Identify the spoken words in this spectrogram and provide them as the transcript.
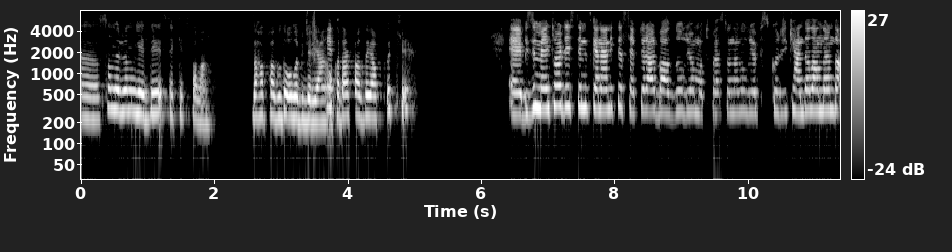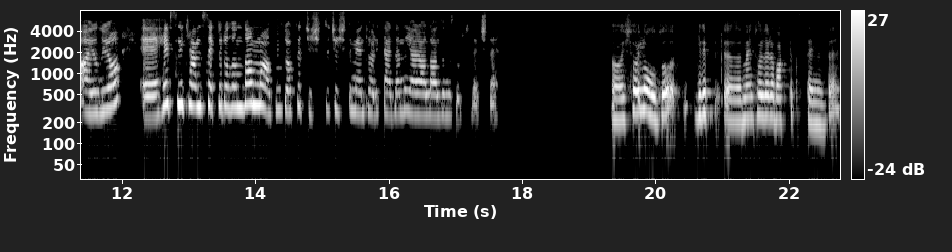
Ee, sanırım 7-8 falan. Daha fazla da olabilir yani evet. o kadar fazla yaptık ki. Ee, bizim mentor desteğimiz genellikle sektörel bazda oluyor, motivasyonel oluyor, psikoloji kendi alanlarında ayrılıyor. Ee, hepsini kendi sektör alanından mı aldınız yoksa çeşitli çeşitli mentorluklardan da yararlandınız mı bu süreçte? Ee, şöyle oldu, girip e, mentorlara baktık sitemizde.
